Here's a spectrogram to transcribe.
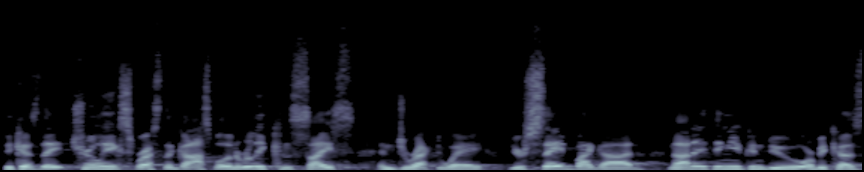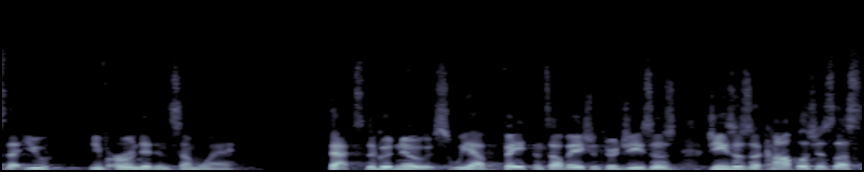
because they truly express the gospel in a really concise and direct way. You're saved by God, not anything you can do or because that you've, you've earned it in some way. That's the good news. We have faith and salvation through Jesus. Jesus accomplishes this,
